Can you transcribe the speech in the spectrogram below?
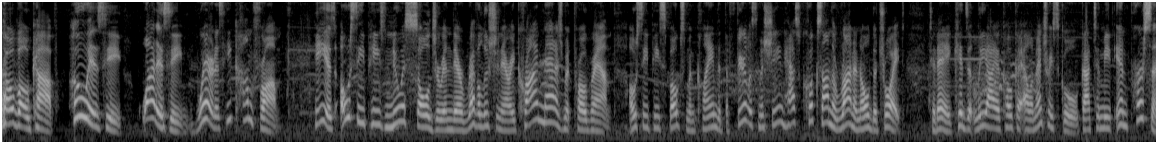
RoboCop. Who is he? What is he? Where does he come from? He is OCP's newest soldier in their revolutionary crime management program. OCP spokesman claimed that the fearless machine has crooks on the run in Old Detroit. Today, kids at Lee Iacocca Elementary School got to meet in person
